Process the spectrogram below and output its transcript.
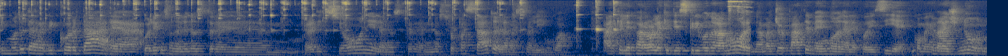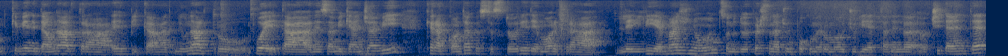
in modo da ricordare quelle che sono le nostre tradizioni, le nostre, il nostro passato e la nostra lingua. Anche le parole che descrivono l'amore, la maggior parte vengono dalle poesie, come Majnun, che viene da un'altra epica di un altro poeta, Nesami Ganjavi, che racconta questa storia di amore tra Leili e Majnun, sono due personaggi un po' come Romeo e Giulietta nell'Occidente,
